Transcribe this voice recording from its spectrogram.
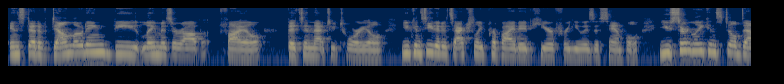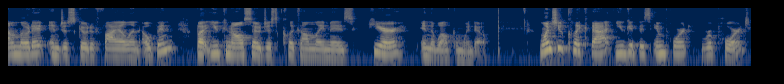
instead of downloading the Les Miserables file that's in that tutorial, you can see that it's actually provided here for you as a sample. You certainly can still download it and just go to File and Open, but you can also just click on Les Mis here in the Welcome window. Once you click that, you get this import report.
